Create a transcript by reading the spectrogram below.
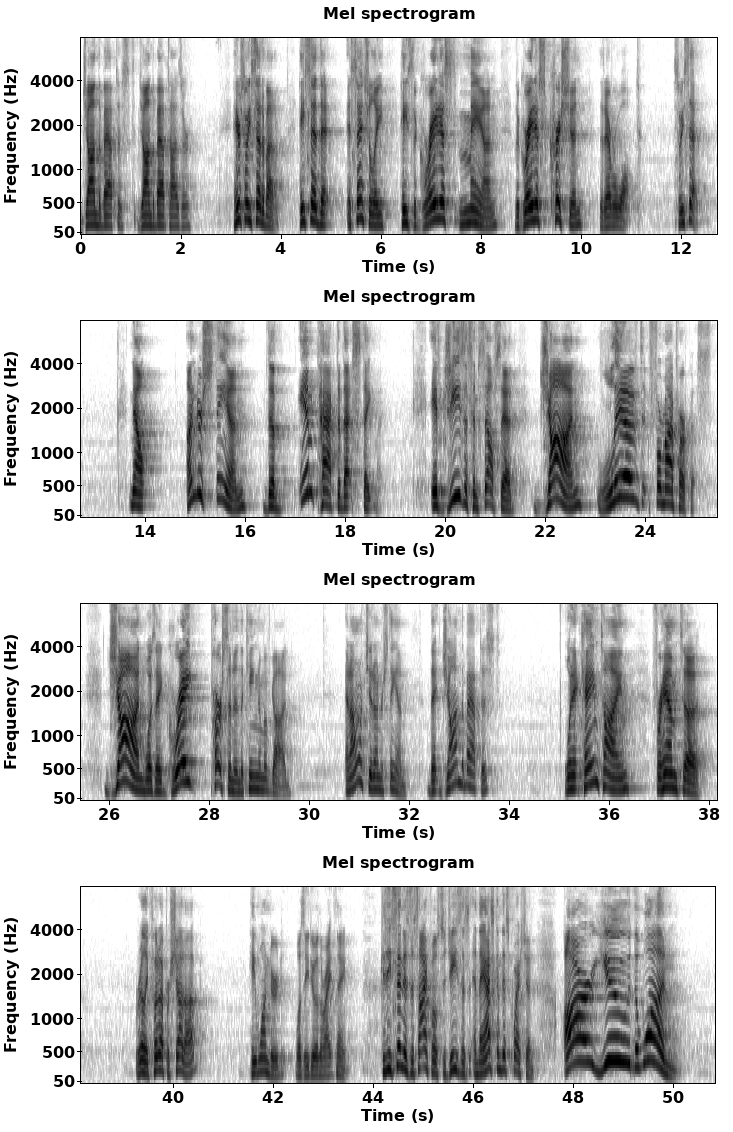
John the Baptist, John the Baptizer? Here's what he said about him. He said that essentially he's the greatest man, the greatest Christian that ever walked. So he said. Now, understand the impact of that statement. If Jesus himself said, John lived for my purpose, John was a great person in the kingdom of God. And I want you to understand that John the Baptist, when it came time for him to really put up or shut up, he wondered, was he doing the right thing? Because he sent his disciples to Jesus and they asked him this question Are you the one?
